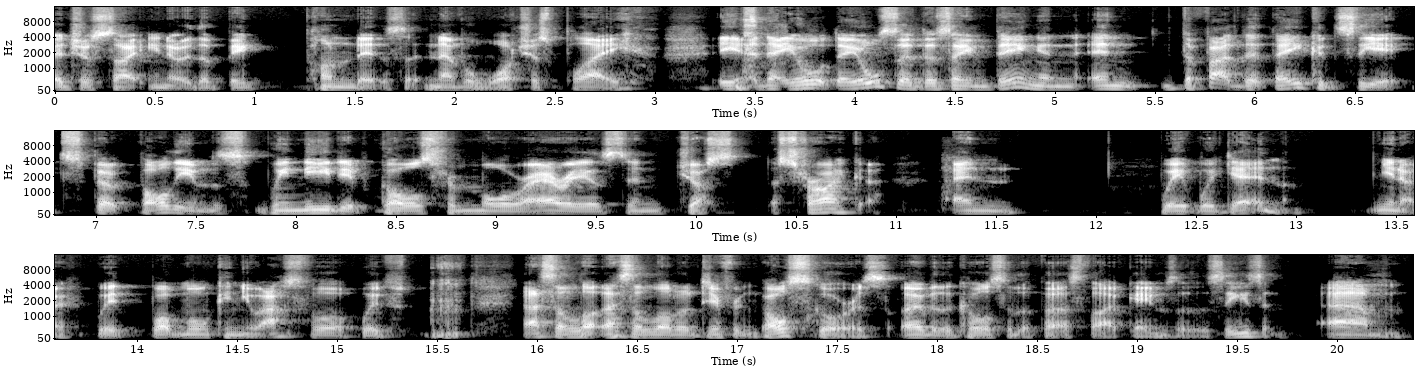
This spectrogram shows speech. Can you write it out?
are just like you know the big pundits that never watch us play, Yeah, they all they all said the same thing, and and the fact that they could see it spoke volumes. We needed goals from more areas than just a striker, and we're we're getting them. You know, with what more can you ask for? With that's a lot. That's a lot of different goal scorers over the course of the first five games of the season. Um,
